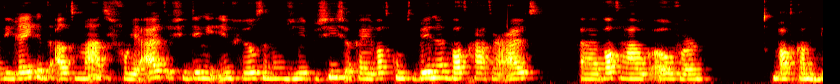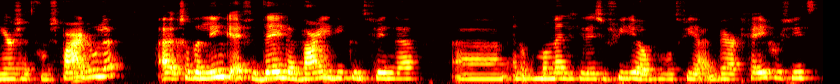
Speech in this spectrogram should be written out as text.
Die rekent automatisch voor je uit als je dingen invult. En dan zie je precies, oké, wat komt er binnen, wat gaat eruit, wat hou ik over, wat kan ik neerzetten voor mijn spaardoelen. Ik zal de link even delen waar je die kunt vinden. en op het moment dat je deze video bijvoorbeeld via een werkgever ziet,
